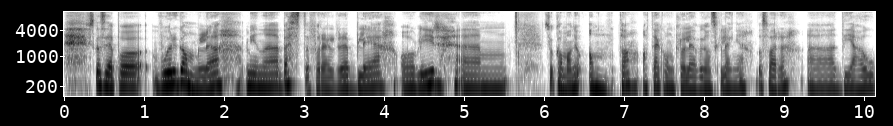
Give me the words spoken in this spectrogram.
vi skal se på hvor gamle mine besteforeldre ble og blir. Um, så kan man jo anta at jeg kommer til å leve ganske lenge, dessverre. Uh, de er jo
